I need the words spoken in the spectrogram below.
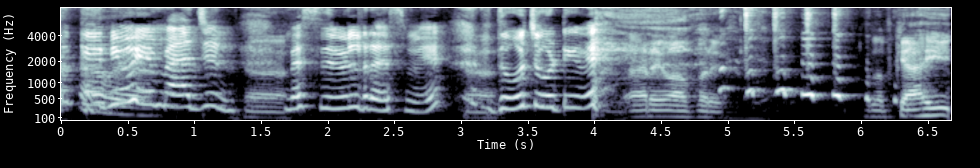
तो कैन यू इमेजिन मैं सिविल ड्रेस में दो चोटी में अरे वहाँ रे। मतलब क्या ही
